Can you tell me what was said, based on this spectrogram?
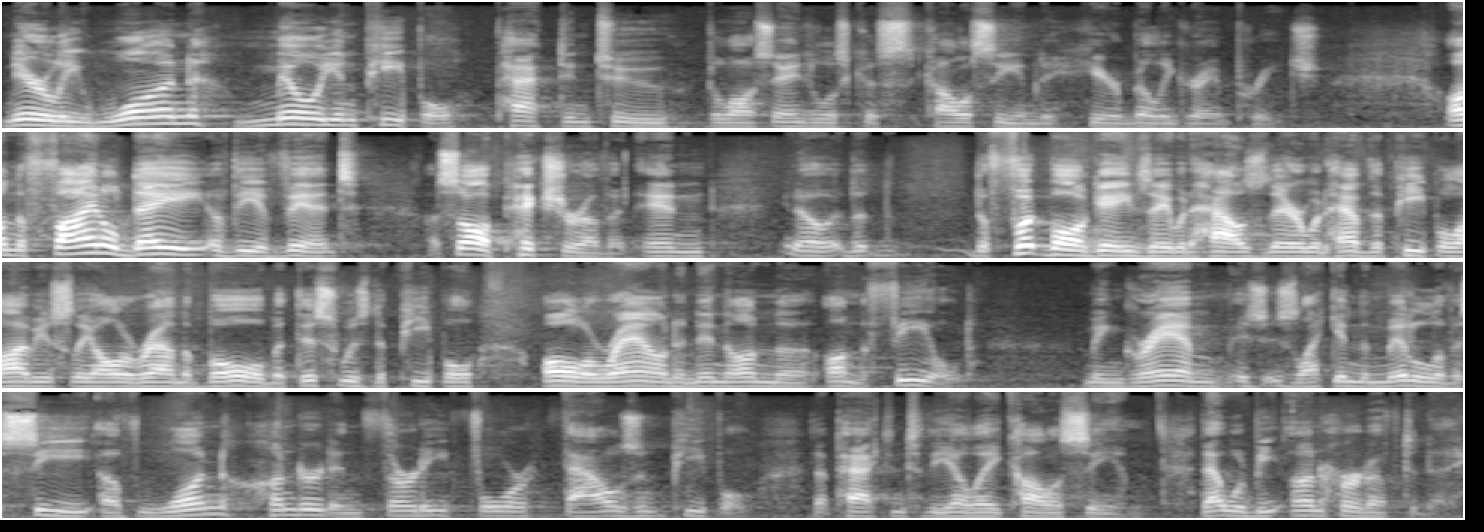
Nearly one million people packed into the Los Angeles Coliseum to hear Billy Graham preach. On the final day of the event, I saw a picture of it, and you know the, the football games they would house there would have the people obviously all around the bowl, but this was the people all around and then on the on the field. I mean, Graham is, is like in the middle of a sea of 134,000 people that packed into the LA Coliseum. That would be unheard of today.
